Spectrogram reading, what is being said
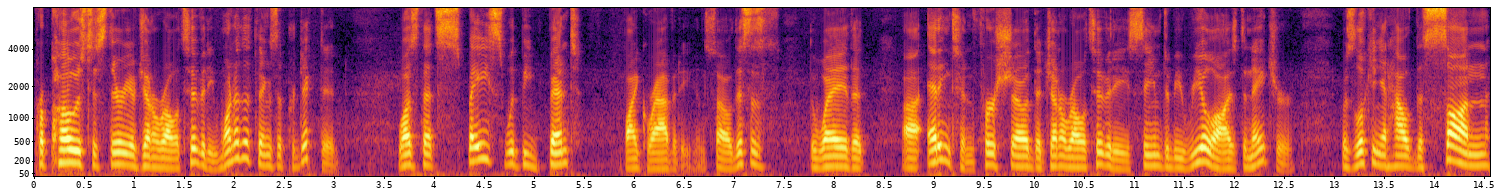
proposed his theory of general relativity, one of the things that predicted was that space would be bent by gravity. And so this is the way that uh, Eddington first showed that general relativity seemed to be realized in nature, was looking at how the sun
